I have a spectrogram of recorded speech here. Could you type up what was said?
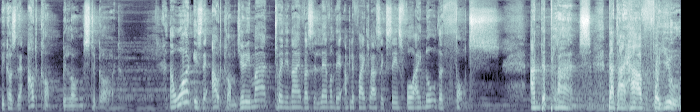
because the outcome belongs to God. And what is the outcome? Jeremiah 29, verse 11, the Amplified Classic says, For I know the thoughts and the plans that I have for you.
